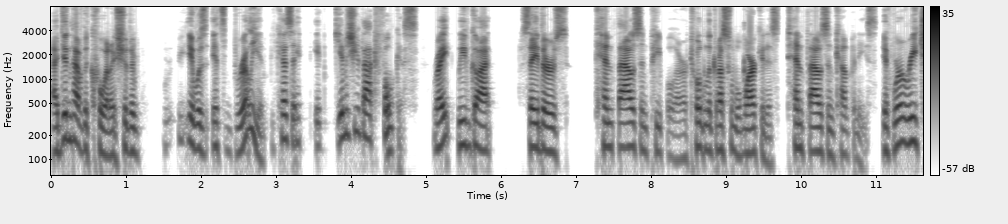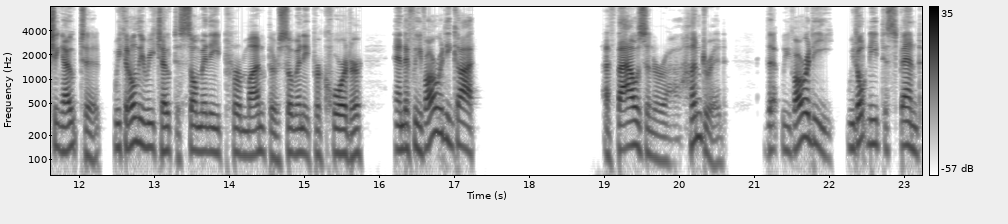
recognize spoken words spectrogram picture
I didn't have the quote. I should have. It was it's brilliant because it it gives you that focus, right? We've got say there's 10,000 people, our total addressable market is 10,000 companies. If we're reaching out to, we can only reach out to so many per month or so many per quarter. And if we've already got a thousand or a hundred that we've already we don't need to spend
